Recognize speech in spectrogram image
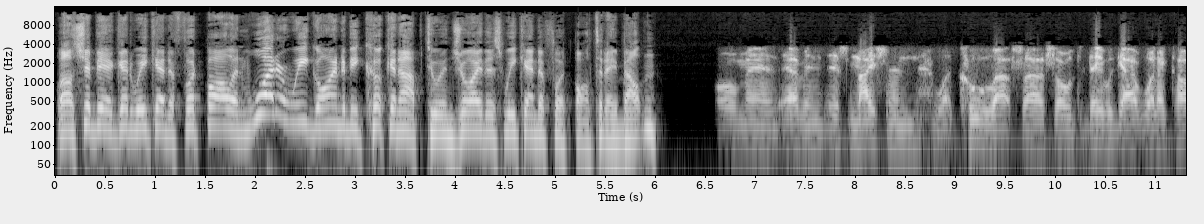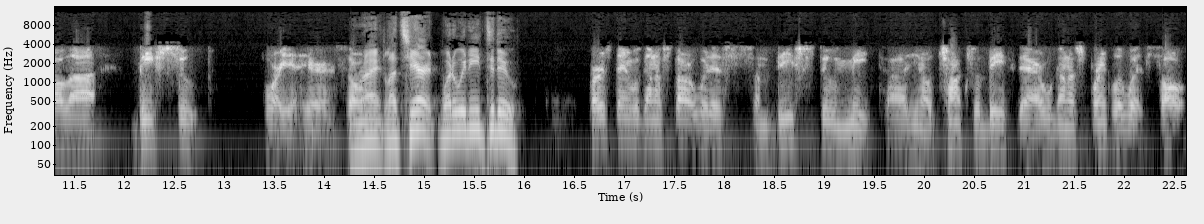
Well, it should be a good weekend of football. And what are we going to be cooking up to enjoy this weekend of football today, Belton? Oh man, Evan, it's nice and what cool outside. So today we got what I call uh, beef soup for you here. So, all right, let's hear it. What do we need to do? First thing we're going to start with is some beef stew meat. Uh, you know, chunks of beef there. We're going to sprinkle it with salt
